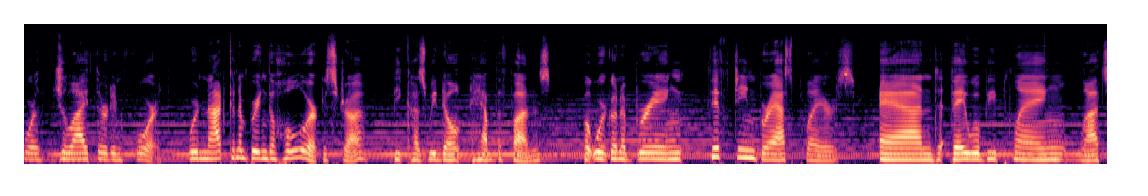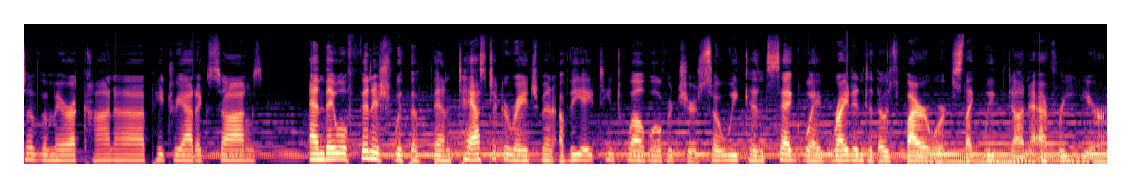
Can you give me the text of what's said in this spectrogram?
for July 3rd and 4th. We're not going to bring the whole orchestra because we don't have the funds, but we're going to bring 15 brass players and they will be playing lots of Americana, patriotic songs, and they will finish with a fantastic arrangement of the 1812 overture so we can segue right into those fireworks like we've done every year.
